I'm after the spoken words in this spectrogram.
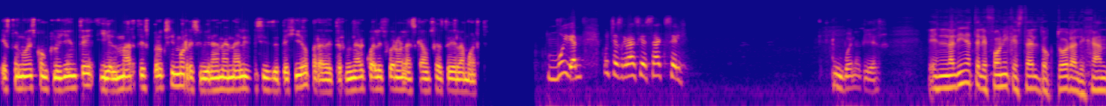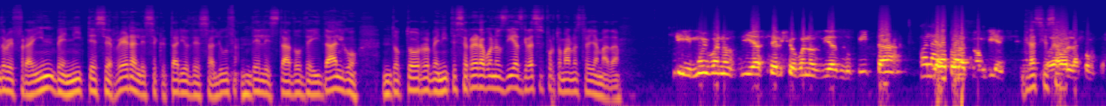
esto no es concluyente y el martes próximo recibirán análisis de tejido para determinar cuáles fueron las causas de la muerte. Muy bien, muchas gracias, Axel. Buenos días. En la línea telefónica está el doctor Alejandro Efraín Benítez Herrera, el secretario de Salud del Estado de Hidalgo. Doctor Benítez Herrera, buenos días, gracias por tomar nuestra llamada. Sí, muy buenos días, Sergio. Buenos días, Lupita. Hola, y a doctor. toda tu audiencia. Gracias. Hola, a- hola, ¿cómo estás?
